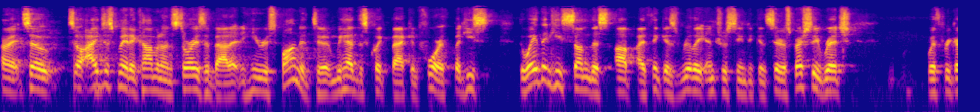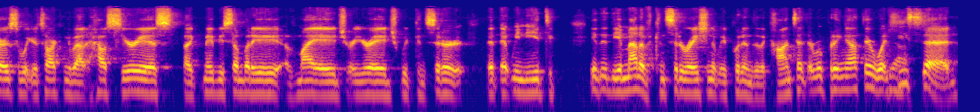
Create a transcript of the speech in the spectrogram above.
All right, so so I just made a comment on stories about it, and he responded to it, and we had this quick back and forth. But he's the way that he summed this up, I think, is really interesting to consider, especially Rich, with regards to what you're talking about, how serious, like maybe somebody of my age or your age would consider that, that we need to the amount of consideration that we put into the content that we're putting out there. What yeah. he said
